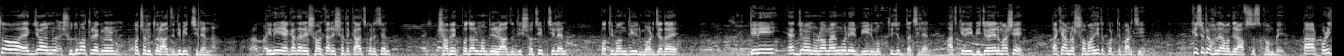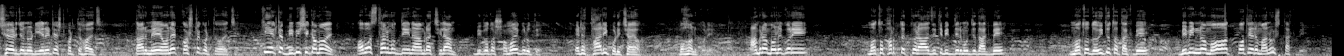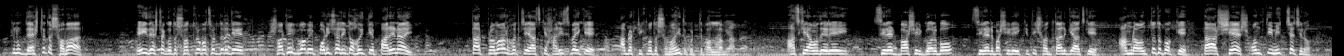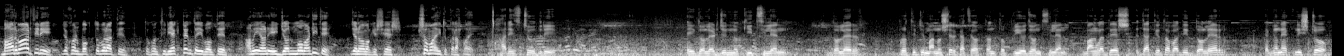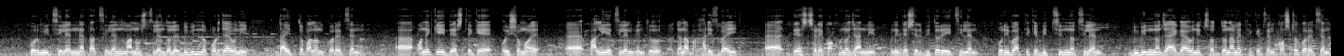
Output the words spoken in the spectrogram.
তো একজন, শুধুমাত্র একজন প্রচলিত রাজনীতিবিদ ছিলেন না। তিনি একাধারে সরকারের সাথে কাজ করেছেন। সাবেক প্রধানমন্ত্রীর রাজনৈতিক সচিব ছিলেন প্রতিমন্ত্রীর মর্যাদায়। তিনি একজন রণাঙ্গনের বীর মুক্তিযোদ্ধা ছিলেন। আজকের এই বিজয়ের মাসে তাকে আমরা সমাহিত করতে পারছি। কিছুটা হলে আমাদের আফসোস কমবে। তার পরিচয়ের জন্য ডিএনএ টেস্ট করতে হয়েছে। তার মেয়ে অনেক কষ্ট করতে হয়েছে। কি একটা বিভীষিকাময় অবস্থার মধ্যেই না আমরা ছিলাম বিগত সময়গুলোতে। এটা তারই পরিচায়ক বহন করে। আমরা মনে করি মতপার্থক্য রাজনীতিবিদদের মধ্যে থাকবে মতদ্বৈততা থাকবে, বিভিন্ন মত পথের মানুষ থাকবে। কিন্তু দেশটা তো সবার। এই দেশটা গত সতেরো বছর ধরে যে সঠিকভাবে পরিচালিত হইতে পারে নাই তার প্রমাণ হচ্ছে আজকে হারিস ভাইকে আমরা ঠিকমতো সমাহিত করতে পারলাম না। আজকে আমাদের এই সিলেটবাসীর গর্ব, সিলেটবাসীর এই কৃতি সন্তানকে আজকে আমরা অন্ততপক্ষে তার শেষ অন্তিম ইচ্ছা ছিল। বারবার তিনি যখন বক্তব্য রাখতেন, তখন তিনি একটা কথাই বলতেন, আমি এই জন্ম মাটিতে যেন আমাকে শেষ সমাহিত করা হয়। হারিস চৌধুরী, এই দলের জন্য কি ছিলেন? দলের প্রতিটি মানুষের কাছে অত্যন্ত প্রিয়জন ছিলেন। বাংলাদেশ জাতীয়তাবাদী দলের একজন একনিষ্ঠ কর্মী ছিলেন, নেতা ছিলেন, মানুষ ছিলেন, দলের বিভিন্ন পর্যায়ে উনি দায়িত্ব পালন করেছেন। অনেকেই দেশ থেকে ওই সময় পালিয়েছিলেন কিন্তু জনাব হারিস ভাই দেশ ছেড়ে কখনো যাননি। উনি দেশের ভিতরেই ছিলেন, পরিবার থেকে বিচ্ছিন্ন ছিলেন। বিভিন্ন জায়গায় উনি ছদ্মনামে থেকেছেন, কষ্ট করেছেন।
